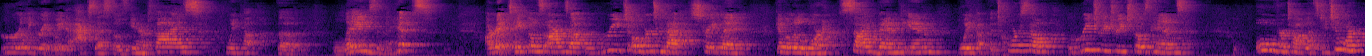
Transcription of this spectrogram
Really great way to access those inner thighs, wake up the legs and the hips. All right, take those arms up, reach over to that straight leg, Get a little more side bend in Wake up the torso. Reach, reach, reach those hands over top. Let's do two more.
